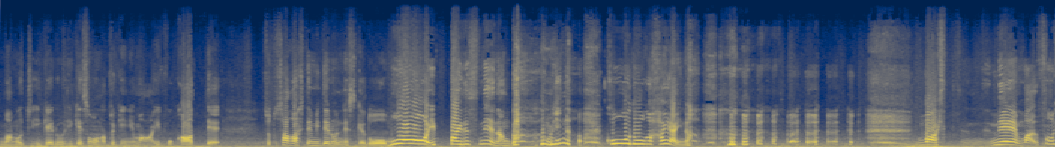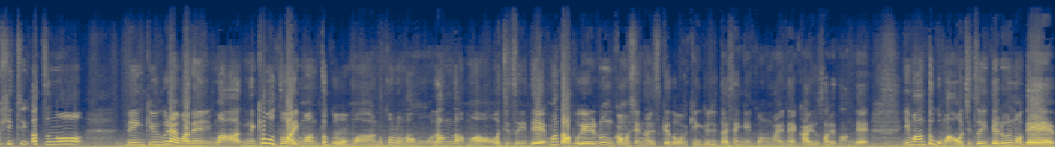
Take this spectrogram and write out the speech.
今のうち行ける、行けそうな時にまあ行こうかって、ちょっと探してみてるんですけど、もういっぱいですね。なんか みんな行動が早いな まあ、ねまあその7月の、連休ぐらいまで、まあね、京都は今んとこ、まあ、コロナもだんだん、まあ、落ち着いて、また増えるんかもしれないですけど、緊急事態宣言この前ね、解除されたんで、今んとこ、まあ、落ち着いてるので、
